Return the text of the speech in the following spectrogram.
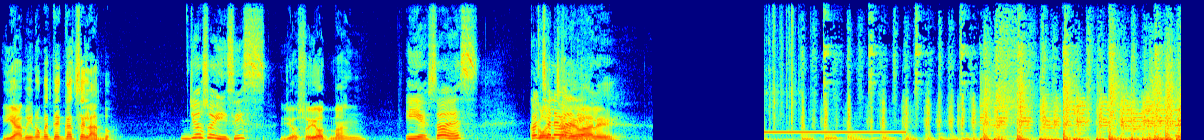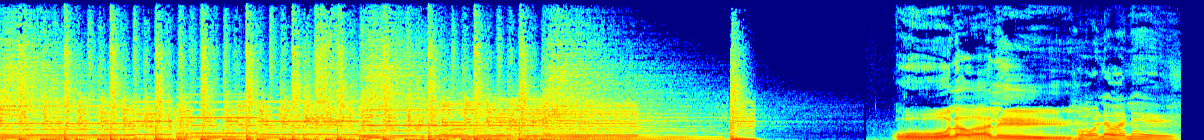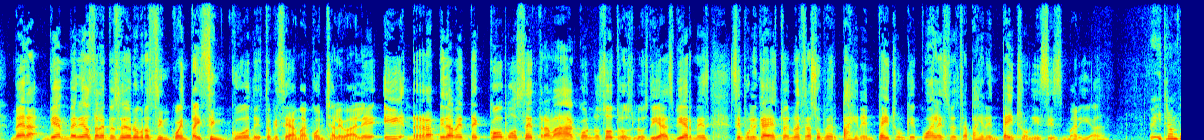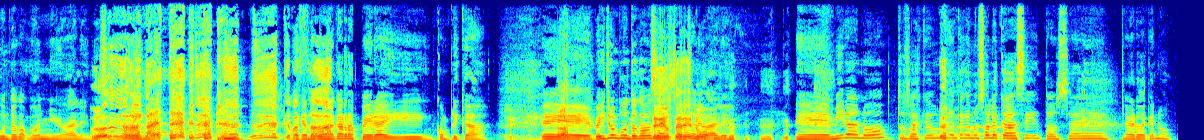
Y a mí no me estén cancelando. Yo soy Isis. Yo soy Otman. Y esto es. Conchale, Cónchale, vale. vale. Hola, vale. Mira, bienvenidos al episodio número 55 de esto que se llama Conchale Vale. Y rápidamente, ¿cómo se trabaja con nosotros? Los días viernes se publica esto en nuestra super página en Patreon. ¿Que ¿Cuál es nuestra página en Patreon, Isis María? Patreon.com. Coño, vale. Ah. ¿Qué quedo con una carraspera ahí complicada. Eh, Patreon.com ¿Te dio slash conchale, sereno? vale. Eh, mira, no. Tú sabes que hay una gente que no sale casi. Entonces, de verdad que no.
